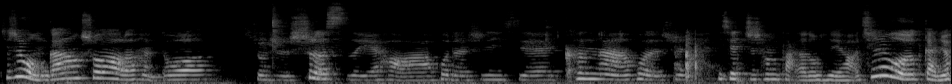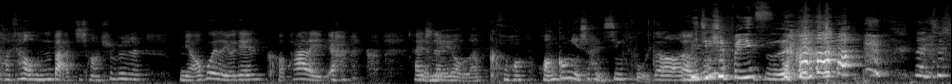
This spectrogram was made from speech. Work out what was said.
其实我们刚刚说到了很多就是社死也好啊，或者是一些坑啊，或者是一些职场法的东西也好，其实我感觉好像我们把职场是不是描绘的有点可怕了一点儿？还是没有了，皇 皇宫也是很幸福的，毕竟是妃子。那其实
